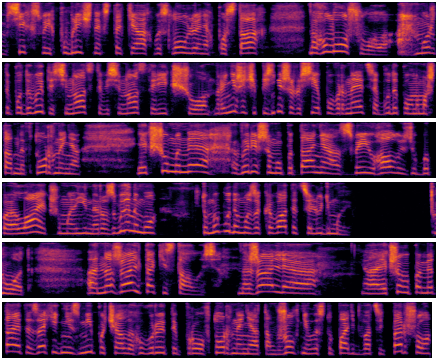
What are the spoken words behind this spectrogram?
в всіх своїх публічних статтях, висловлюваннях, постах наголошувала. Можете подивитися 17-18 рік, що раніше чи пізніше Росія повернеться, буде повномасштабне вторгнення. Якщо ми не вирішимо питання своєю галузю БПЛА, якщо ми її не розвинемо, то ми будемо закривати це людьми. От Е, на жаль, так і сталося. На жаль. Якщо ви пам'ятаєте, західні змі почали говорити про вторгнення там в жовтні-листопаді 21-го,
